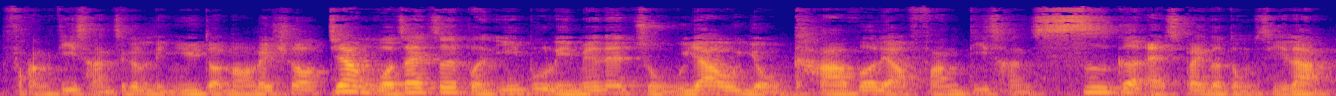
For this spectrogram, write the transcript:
房地产这个领域的 knowledge 哦。像我在这本 ebook 里面呢，主要有 cover 了房地产四个 aspect 的东西啦。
